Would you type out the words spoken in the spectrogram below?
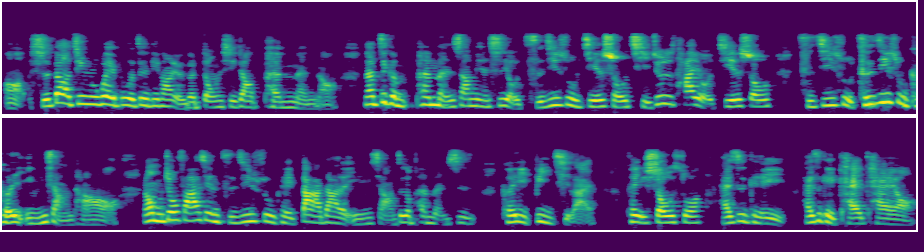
啊、食道进入胃部的这个地方有一个东西叫喷门哦，那这个喷门上面是有雌激素接收器，就是它有接收雌激素，雌激素可以影响它哦，然后我们就发现雌激素可以大大的影响这个喷门是可以闭起来。可以收缩，还是可以，还是可以开开哦。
